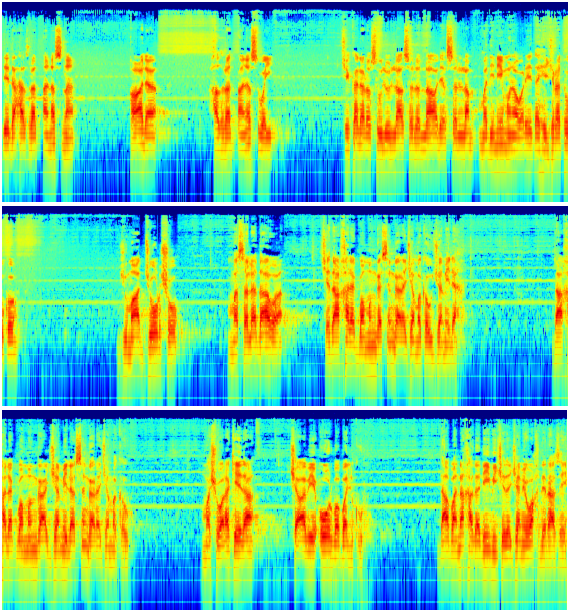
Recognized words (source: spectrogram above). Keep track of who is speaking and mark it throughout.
Speaker 1: دی د حضرت انس نه قال حضرت انس وی چې کله رسول الله صلی الله علیه وسلم مدینه منوره ته هجرت وکړو جماعت جوړ شو مسله دا وه چې دا خلک به مونږه څنګه را جمع کوو جمیله دا خلک به مونږه جمیله څنګه را جمع کوو مشوره کېده چا وی اور به بل کو دا به نښه د دې وي چې د جمع وخت دی راځې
